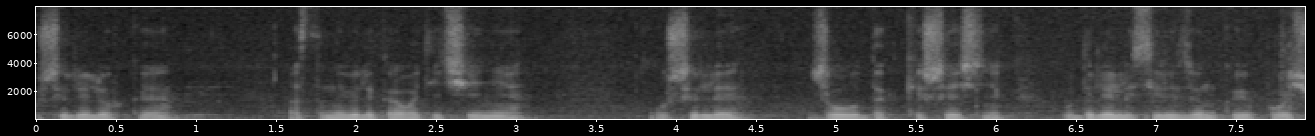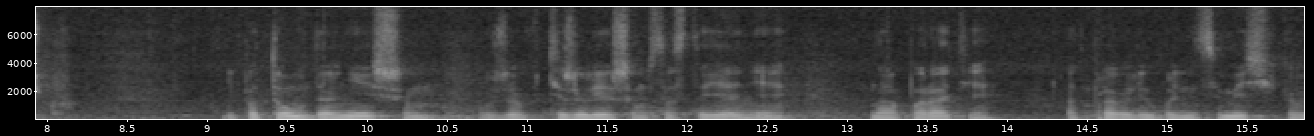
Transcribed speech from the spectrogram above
ушили легкое, остановили кровотечение, ушили желудок, кишечник, удалили селезенку и почку. Потом в дальнейшем, уже в тяжелейшем состоянии, на аппарате отправили в больницу Мечникова.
